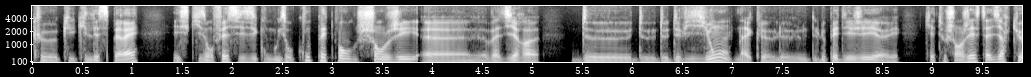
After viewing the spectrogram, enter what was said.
qu'ils l'espéraient. Et ce qu'ils ont fait, c'est qu'ils ont complètement changé, on va dire, de, de, vision avec le, PDG euh, qui a tout changé. C'est-à-dire que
